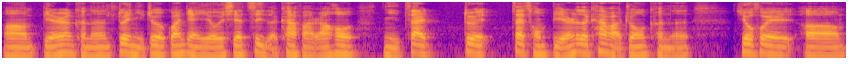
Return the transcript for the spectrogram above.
嗯，别人可能对你这个观点也有一些自己的看法，然后你再对再从别人的看法中，可能又会呃，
